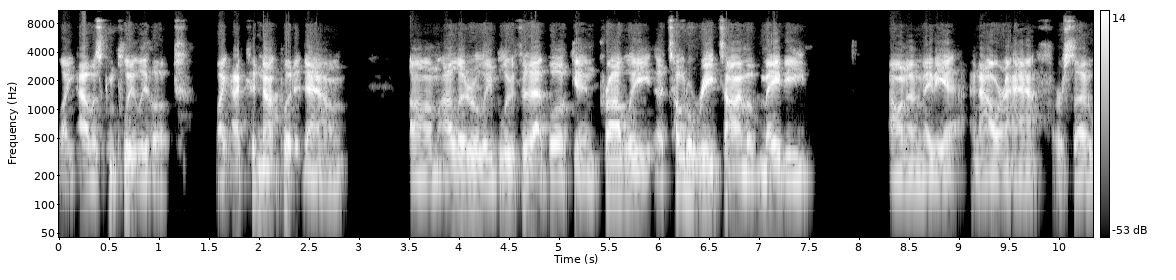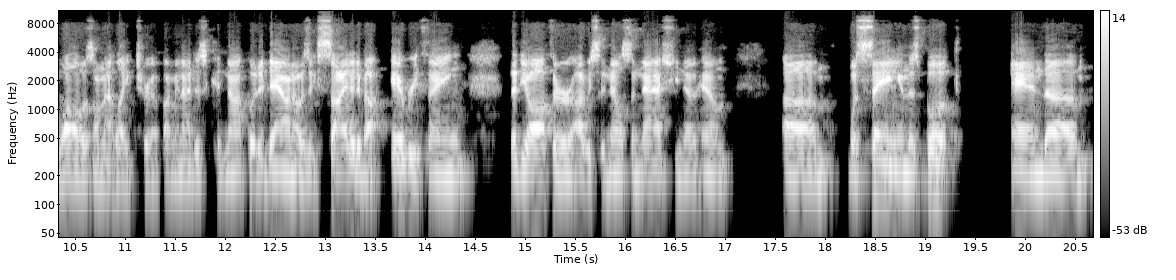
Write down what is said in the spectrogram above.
like I was completely hooked. Like I could not put it down. Um, I literally blew through that book in probably a total read time of maybe I don't know, maybe an hour and a half or so while I was on that lake trip. I mean, I just could not put it down. I was excited about everything that the author, obviously Nelson Nash, you know him, um, was saying in this book. And um,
